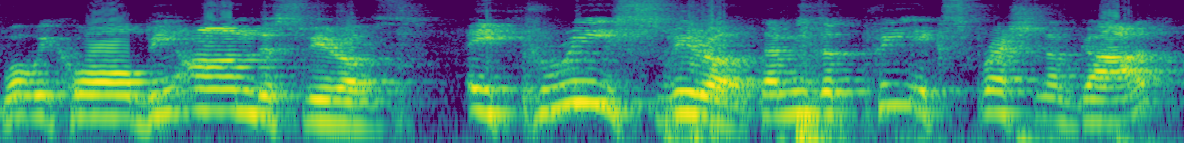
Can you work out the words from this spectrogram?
what we call beyond the spheros, a pre-sphero. That means a pre-expression of God,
